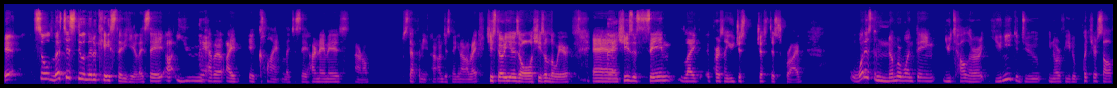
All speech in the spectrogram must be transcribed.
it, so let's just do a little case study here let's say uh, you okay. have a, a, a client let's just say her name is i don't know Stephanie. I'm just making it up, right? She's 30 years old. She's a lawyer, and okay. she's the same like person you just just described. What is the number one thing you tell her you need to do in order for you to put yourself,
